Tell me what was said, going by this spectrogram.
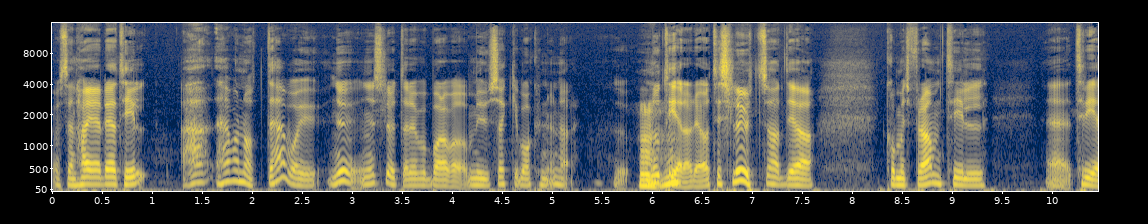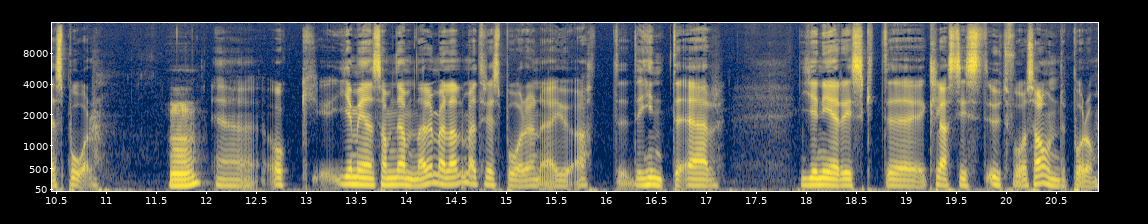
Och sen hajade jag till Ah, det här var något, det här var ju, nu, nu slutade det bara vara musik i bakgrunden här så Mhm. Noterade jag och till slut så hade jag kommit fram till eh, tre spår Mm. eh, Och gemensam nämnare mellan de här tre spåren är ju att det inte är generiskt eh, klassiskt U2-sound på dem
